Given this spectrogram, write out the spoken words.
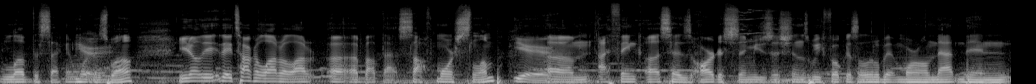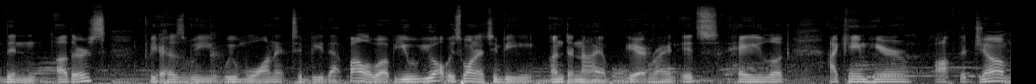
love the second one Yeah. as well you know they, they talk a lot a lot uh, about that sophomore slump yeah. um, I think us as artists and musicians, we focus a little bit more on that than than others because we we want it to be that follow up. You you always want it to be undeniable, Yeah. right? It's hey, look, I came here off the jump.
